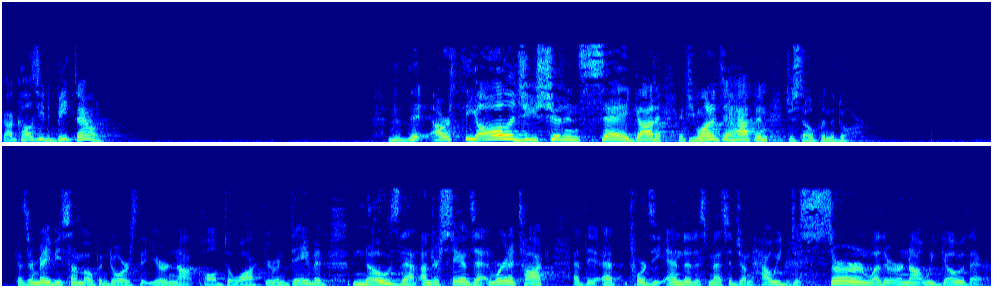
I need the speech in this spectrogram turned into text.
God calls you to beat down. The, the, our theology shouldn't say, God, if you want it to happen, just open the door. Because there may be some open doors that you're not called to walk through. And David knows that, understands that. And we're going to talk at the, at, towards the end of this message on how we discern whether or not we go there.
